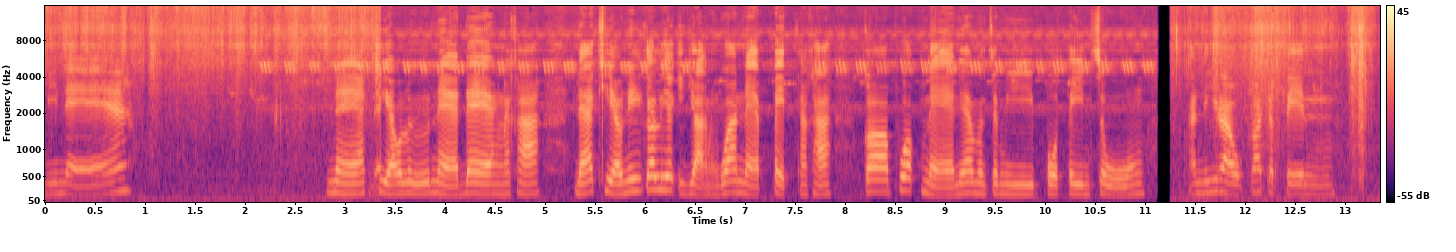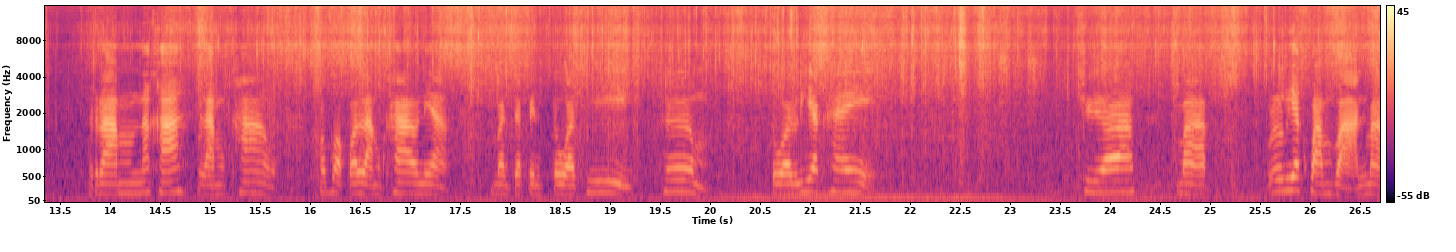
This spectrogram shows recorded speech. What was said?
มีแหน แหนเขียวหรือแหนแดงนะคะแหนเขียวนี่ก็เรียกอีกอย่างว่าแหนเป็ดนะคะ ก็พวกแหนเนี่ยมันจะมีโปรตีนสูง อันนี้เราก็จะเป็นรำนะคะรำข้าว เขาบอกว่าลำข้าวเนี่ยมันจะเป็นตัวที่เพิ่มตัวเรียกให้ เชื้อมาเรียกความหวานมา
